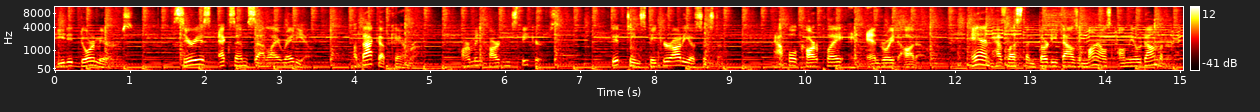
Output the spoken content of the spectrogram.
heated door mirrors, Sirius XM satellite radio, a backup camera, Harman Kardon speakers, 15 speaker audio system, Apple CarPlay and Android Auto, and has less than 30,000 miles on the odometer.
